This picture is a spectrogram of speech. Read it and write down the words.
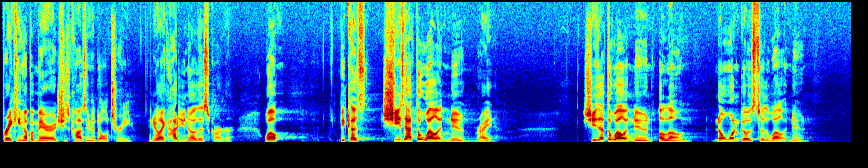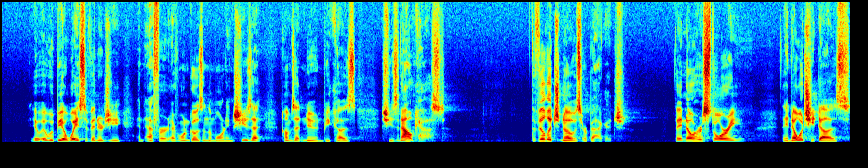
breaking up a marriage, she's causing adultery. And you're like, how do you know this, Carter? Well, because she's at the well at noon, right? She's at the well at noon alone. No one goes to the well at noon. It, it would be a waste of energy and effort. Everyone goes in the morning. She's at comes at noon because she's an outcast. The village knows her baggage. They know her story. They know what she does.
